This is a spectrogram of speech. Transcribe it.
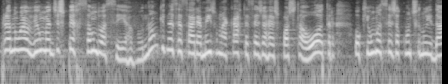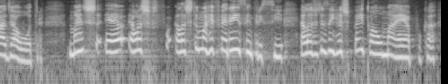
Para não haver uma dispersão do acervo. Não que necessariamente uma carta seja resposta a outra ou que uma seja continuidade à outra, mas é, elas, elas têm uma referência entre si, elas dizem respeito a uma época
